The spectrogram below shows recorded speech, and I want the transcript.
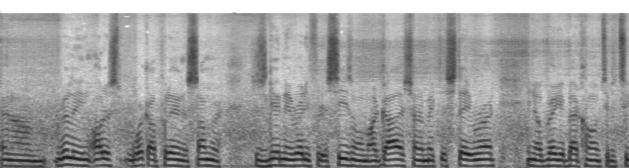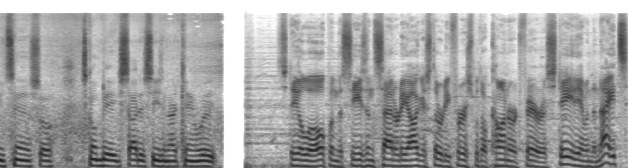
And um, really, all this work I put in the summer, just getting it ready for the season with my guys, trying to make this state run, you know, bring it back home to the 210. So it's going to be an exciting season. I can't wait. Steele will open the season Saturday, August 31st with O'Connor at Farris Stadium. And the Knights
